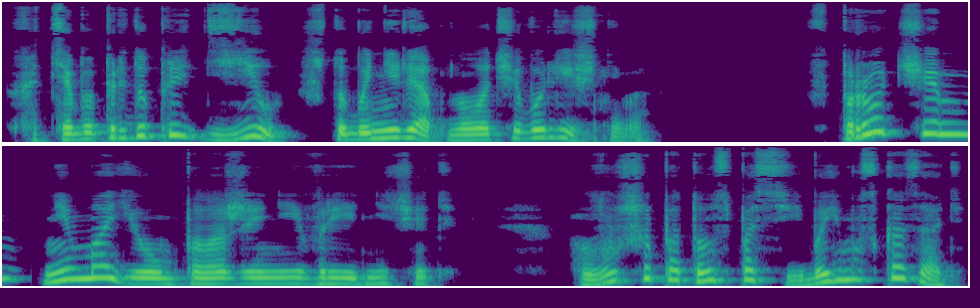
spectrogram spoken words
Хотя бы предупредил, чтобы не ляпнуло чего лишнего. Впрочем, не в моем положении вредничать. Лучше потом спасибо ему сказать.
